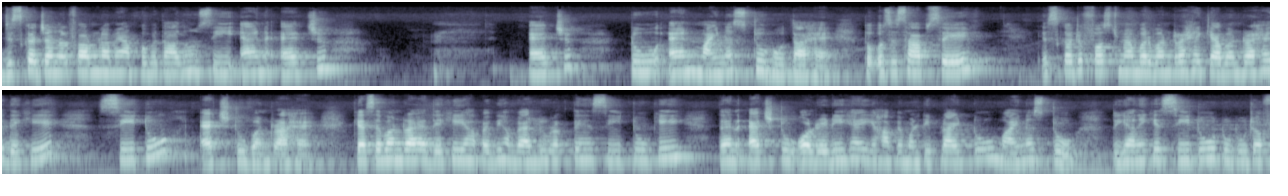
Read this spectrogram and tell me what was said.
जिसका जनरल फार्मूला मैं आपको बता दूँ C n H H two n minus two होता है। तो उस हिसाब से इसका जो फ़र्स्ट मेंबर बन रहा है, क्या बन रहा है? देखिए सी टू एच टू बन रहा है। कैसे बन रहा है? देखिए, यहाँ पे भी हम वैल्यू रखते हैं सी टू की देन एच टू ऑलरेडी है, यहाँ पे मल्टीप्लाई टू माइनस टू तो यानी कि सी टू टू टू जब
